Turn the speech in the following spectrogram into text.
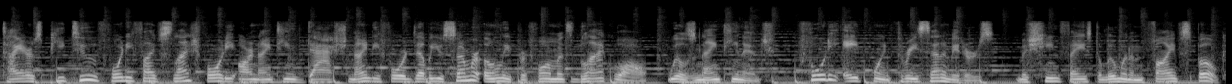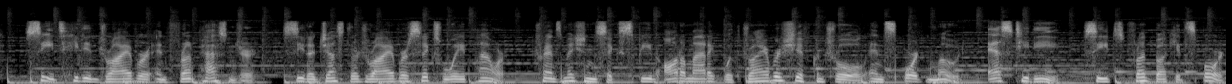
Tires P245-40R19-94W Summer Only Performance Black Wall, Wheels 19-inch, 48.3 centimeters, machine-faced aluminum 5-spoke, seats heated driver and front passenger, seat adjuster driver 6-way power, transmission 6-speed automatic with driver shift control and sport mode, STD, seats front bucket sport,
